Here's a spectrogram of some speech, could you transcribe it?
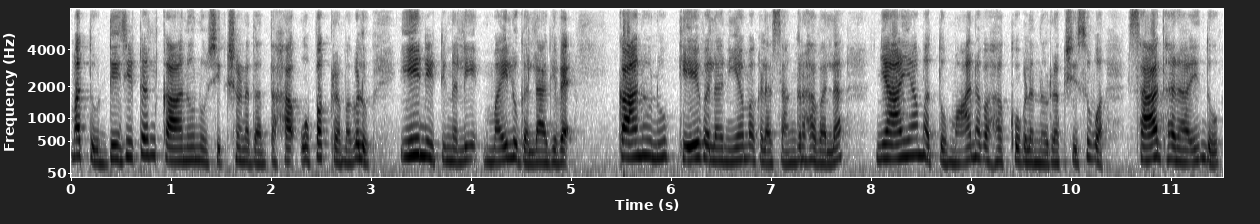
ಮತ್ತು ಡಿಜಿಟಲ್ ಕಾನೂನು ಶಿಕ್ಷಣದಂತಹ ಉಪಕ್ರಮಗಳು ಈ ನಿಟ್ಟಿನಲ್ಲಿ ಮೈಲುಗಲ್ಲಾಗಿವೆ. ಕಾನೂನು ಕೇವಲ ನಿಯಮಗಳ ಸಂಗ್ರಹವಲ್ಲ, ನ್ಯಾಯ ಮತ್ತು ಮಾನವ ಹಕ್ಕುಗಳನ್ನು ರಕ್ಷಿಸುವ ಸಾಧನ ಎಂದು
